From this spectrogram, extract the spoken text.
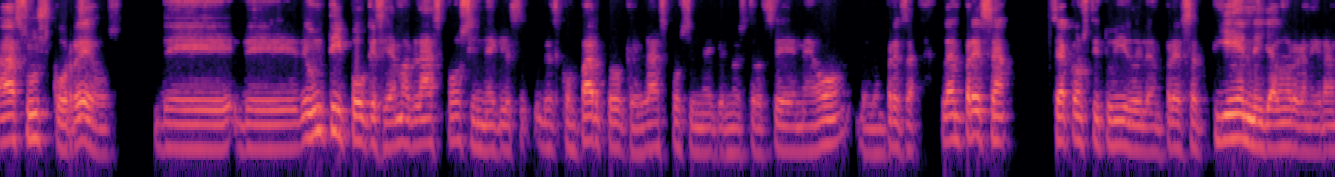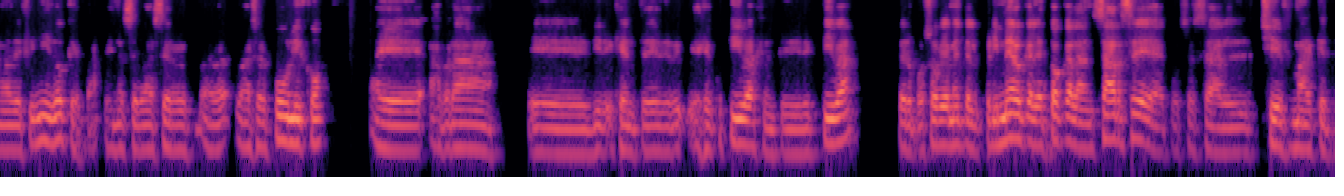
a, sus correos de, de, un tipo que se llama Blas Posinek. Les, les comparto que Blas Posinek es nuestro CMO de la empresa. La empresa se ha constituido y la empresa tiene ya un organigrama definido que apenas se va a hacer, va a ser público. Eh, habrá eh, gente ejecutiva, gente directiva, pero pues obviamente el primero que le toca lanzarse pues es al Chief Market,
